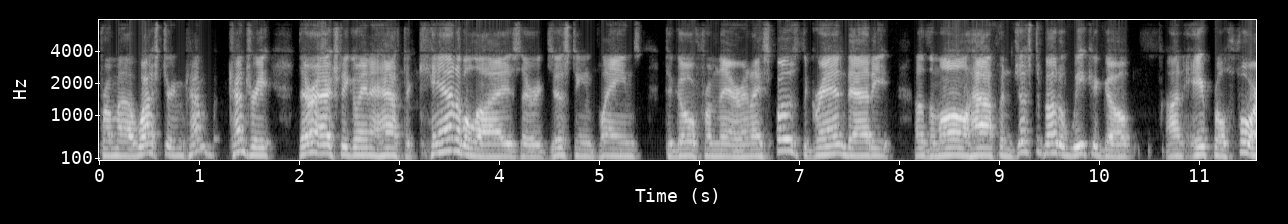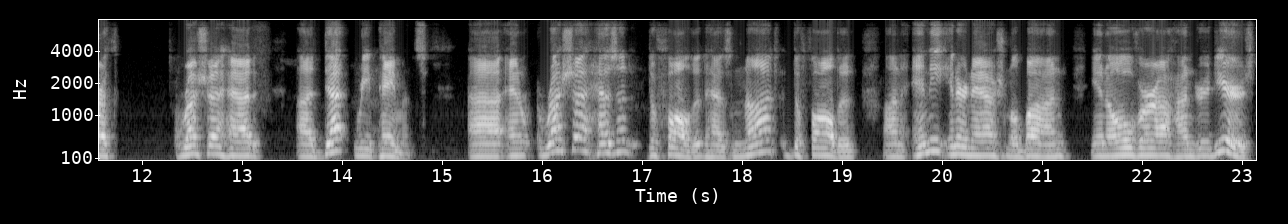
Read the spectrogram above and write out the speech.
from a Western com- country. They're actually going to have to cannibalize their existing planes to go from there. And I suppose the granddaddy of them all happened just about a week ago on April 4th. Russia had uh, debt repayments. Uh, and Russia hasn't defaulted, has not defaulted on any international bond in over a hundred years.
